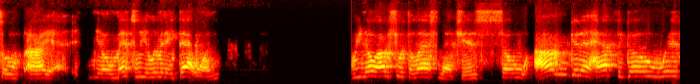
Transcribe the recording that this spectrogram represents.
So I, you know, mentally eliminate that one. We know obviously what the last match is, so I'm gonna have to go with.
